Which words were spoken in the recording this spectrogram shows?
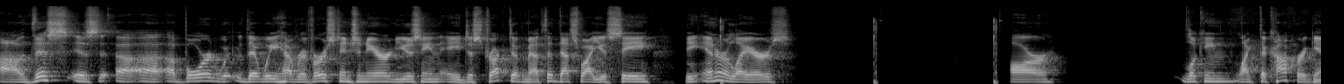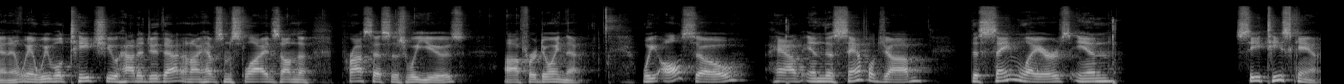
uh, this is a, a board that we have reversed engineered using a destructive method. That's why you see the inner layers are looking like the copper again. And we, we, will teach you how to do that. And I have some slides on the processes we use uh, for doing that. We also have in this sample job the same layers in CT scan.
